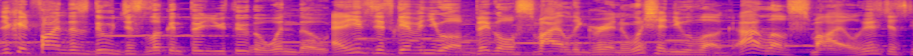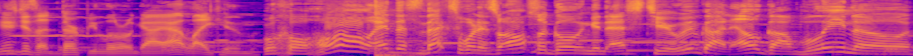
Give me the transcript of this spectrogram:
you can find this dude just looking through you through the window, and he's just giving you a big old smiley grin, wishing you luck. I love Smile. He's just he's just a derpy little guy. I like him. Oh, and this next one is also going in S tier. We've got El Goblino.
